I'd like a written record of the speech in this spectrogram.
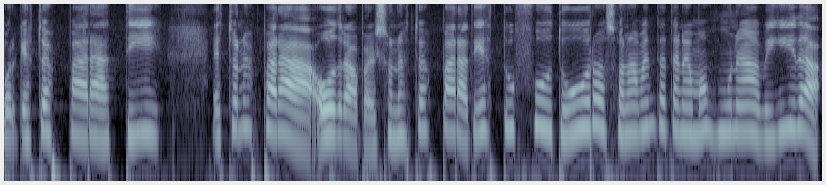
porque esto es para ti, esto no es para otra persona, esto es para ti, es tu futuro, solamente tenemos una vida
